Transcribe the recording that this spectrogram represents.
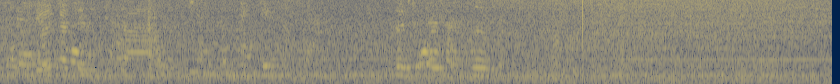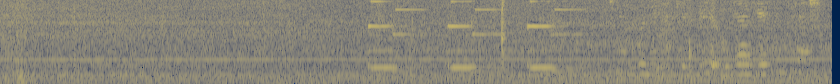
출발합니다. 진짜 출입문 닫겠습니다. The doors are closing. 닫힐 때 무리하게 승차하시면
